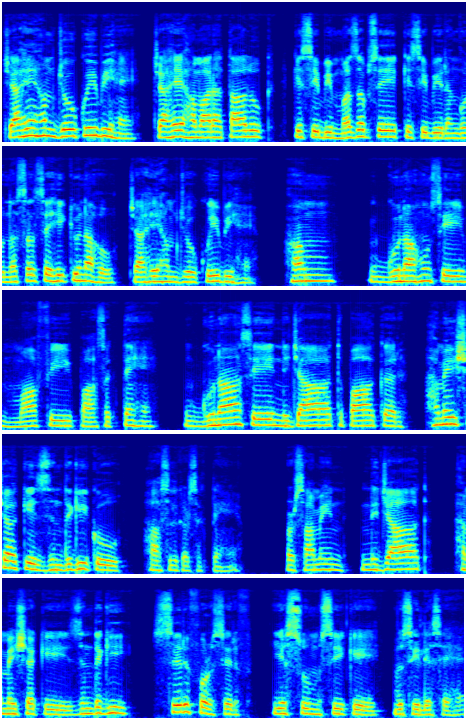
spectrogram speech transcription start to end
چاہے ہم جو کوئی بھی ہیں، چاہے ہمارا تعلق کسی بھی مذہب سے، کسی بھی رنگ و نسل سے ہی کیوں نہ ہو، چاہے ہم جو کوئی بھی ہیں۔ ہم گناہوں سے معافی پا سکتے ہیں۔ گناہ سے نجات پا کر ہمیشہ کی زندگی کو حاصل کر سکتے ہیں۔ اور سامعین، نجات ہمیشہ کی زندگی صرف اور صرف یسو مسیح کے وسیلے سے ہے۔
